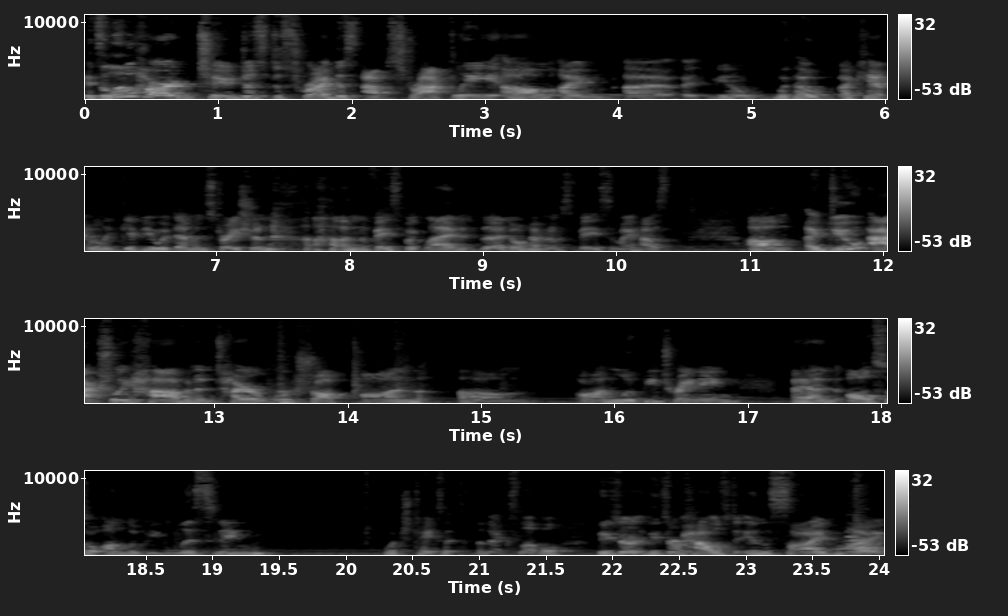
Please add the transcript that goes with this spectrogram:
it's a little hard to just describe this abstractly. Um, I'm, uh, you know, without, I can't really give you a demonstration on the Facebook Live. I don't have enough space in my house. Um, I do actually have an entire workshop on um, on loopy training and also on loopy listening, which takes it to the next level. These are these are housed inside my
